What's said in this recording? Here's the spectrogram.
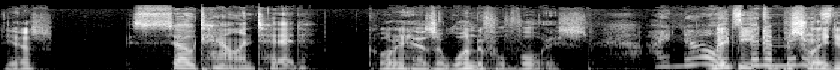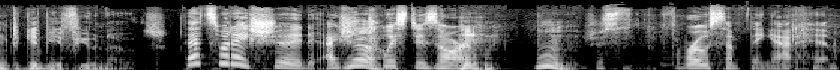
Yes. So talented. Corey has a wonderful voice. I know. It's Maybe you been a can minute. persuade him to give you a few notes. That's what I should. I should Yeah. Hmm. twist his arm. Just throw something at him.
